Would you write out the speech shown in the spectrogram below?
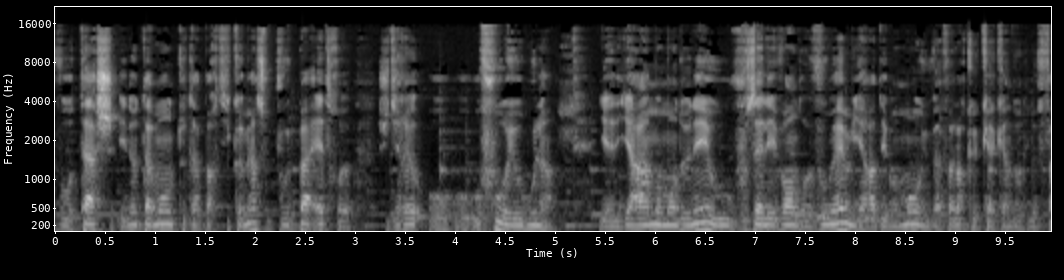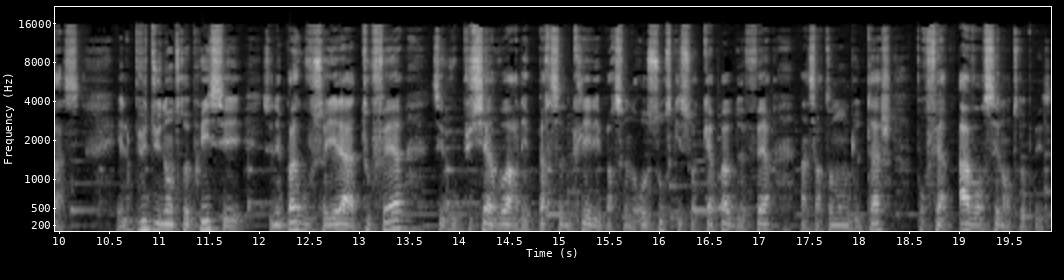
vos tâches et notamment toute la partie commerce. Vous pouvez pas être, je dirais, au, four et au moulin. Il y, aura un moment donné où vous allez vendre vous-même, il y aura des moments où il va falloir que quelqu'un d'autre le fasse. Et le but d'une entreprise, c'est ce n'est pas que vous soyez là à tout faire, c'est que vous puissiez avoir les personnes clés, les personnes ressources qui soient capables de faire un certain nombre de tâches pour faire avancer l'entreprise.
